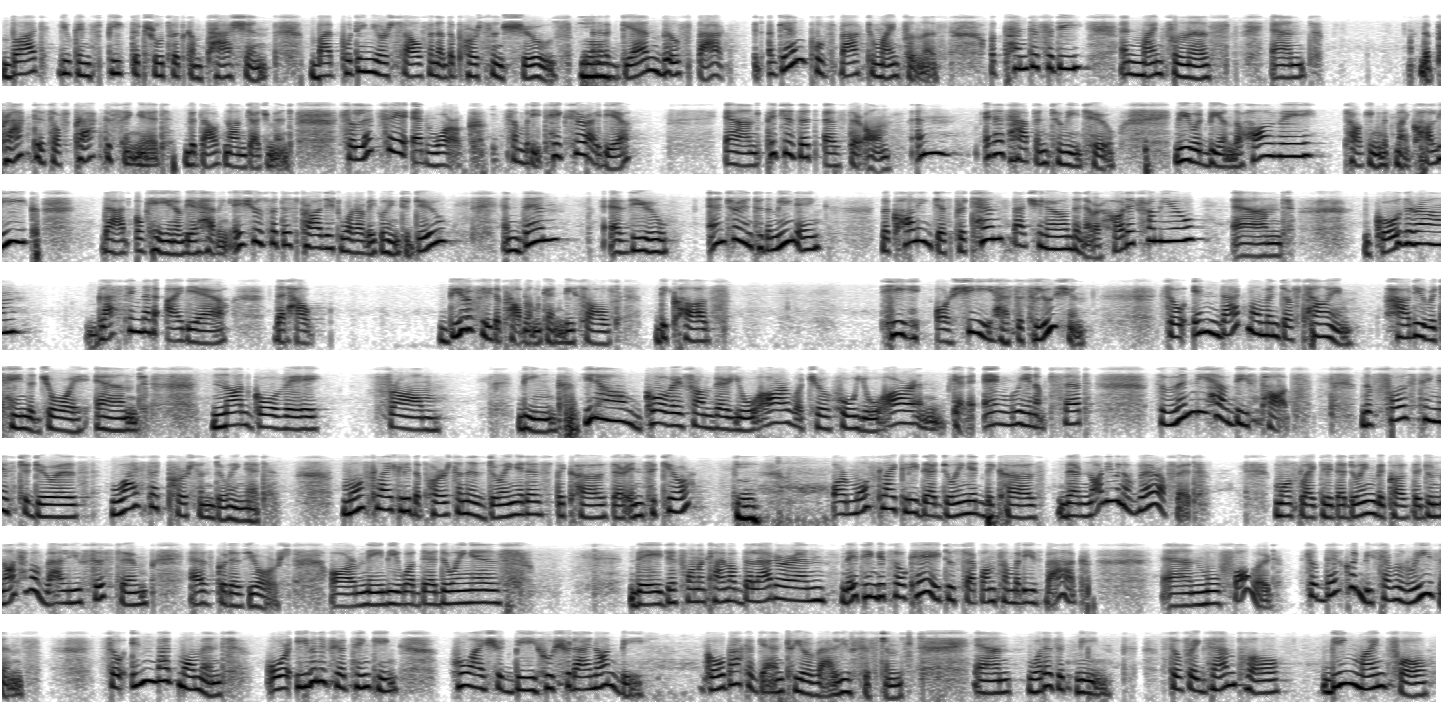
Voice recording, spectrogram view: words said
but you can speak the truth with compassion by putting yourself in other person's shoes. Yeah. And it again builds back it again pulls back to mindfulness, authenticity and mindfulness and the practice of practicing it without non judgment. So let's say at work, somebody takes your idea and pitches it as their own. And it has happened to me too. We would be in the hallway talking with my colleague that, okay, you know, we are having issues with this project. What are we going to do? And then as you enter into the meeting, the colleague just pretends that, you know, they never heard it from you and goes around blasting that idea that how beautifully the problem can be solved because he or she has the solution. So, in that moment of time, how do you retain the joy and not go away from being, you know, go away from where you are, what you who you are, and get angry and upset. So when we have these thoughts, the first thing is to do is why is that person doing it? Most likely the person is doing it is because they're insecure. Mm. Or most likely they're doing it because they're not even aware of it. Most likely they're doing because they do not have a value system as good as yours. Or maybe what they're doing is they just want to climb up the ladder and they think it's okay to step on somebody's back and move forward. So there could be several reasons. So in that moment, or even if you're thinking who I should be, who should I not be, go back again to your value systems and what does it mean? So, for example, being mindful,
